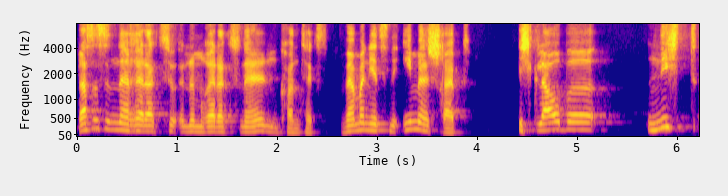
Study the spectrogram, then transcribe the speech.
Das ist in der Redaktion, in einem redaktionellen Kontext. Wenn man jetzt eine E-Mail schreibt, ich glaube, nicht,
